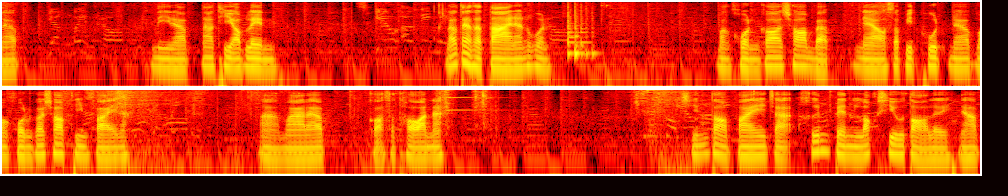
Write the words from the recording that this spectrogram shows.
นะครับ นี่นะครับหน้าที่ออฟเลน แล้วแต่สไตล์นะทุกคน บางคนก็ชอบแบบแนวสปีดพุทนะครับ บางคนก็ชอบทีมไฟนะ อ่ามาแล้วครับ เกาะสะท้อนนะ ชิ้นต่อไปจะขึ้นเป็นล็อกชิลต่อเลยนะครับ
